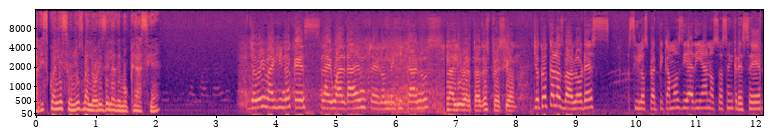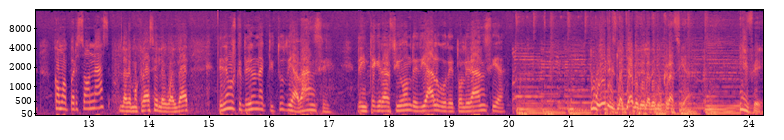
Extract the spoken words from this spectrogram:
¿Sabes cuáles son los valores de la democracia? Yo me imagino que es la igualdad entre los mexicanos. La libertad de expresión. Yo creo que los valores, si los practicamos día a día, nos hacen crecer como personas. La democracia y la igualdad. Tenemos que tener una actitud de avance, de integración, de diálogo, de tolerancia. Tú eres la llave de la democracia. IFE.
